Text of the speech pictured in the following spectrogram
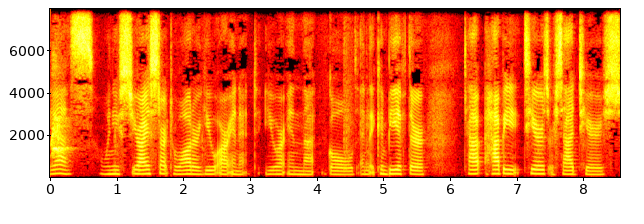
yes, when you, your eyes start to water, you are in it. You are in that gold. And it can be if they're happy tears or sad tears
